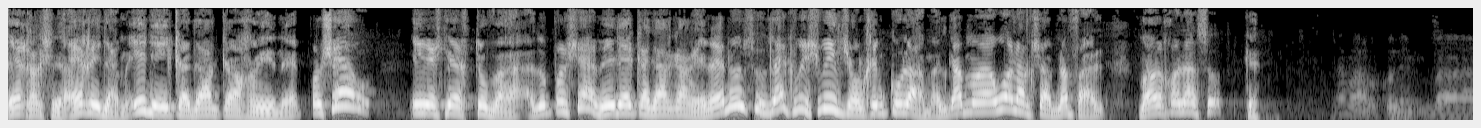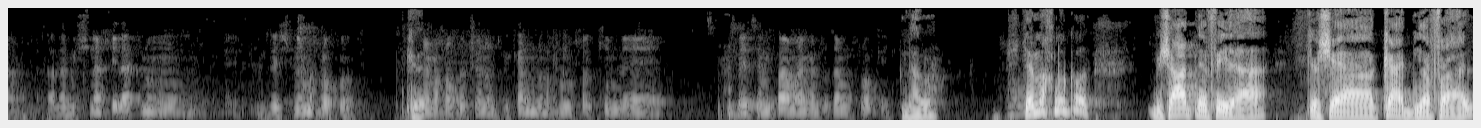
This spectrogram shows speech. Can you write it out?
איך רק שנייה, איך ידע? הנה כדרכא אחרינא, פושע הוא. אם יש דרך טובה, אז הוא פושע, והנה כדרכא אחרינא, נוסו, זה כבר שביל שהולכים כולם, אז גם הוא הלך עכשיו, נפל, מה הוא יכול לעשות? כן. אמרנו קודם, על המשנה חילקנו לשני מחלוקות, כן. שני מחלוקות שונות, וכאן אנחנו מחלקים בעצם פעמיים את אותה מחלוקת. למה? שתי מחלוקות. בשעת נפילה, כשהכד נפל,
